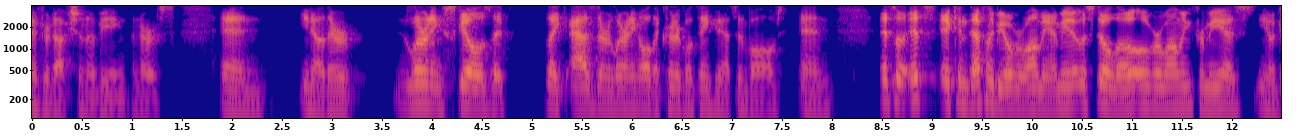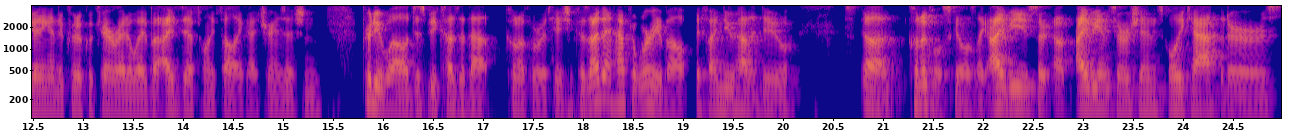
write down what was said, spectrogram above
introduction of being a nurse, and you know they're learning skills that like as they're learning all the critical thinking that's involved and it's a, it's it can definitely be overwhelming. I mean, it was still a little overwhelming for me as you know getting into critical care right away, but I definitely felt like I transitioned pretty well just because of that clinical rotation. Because I didn't have to worry about if I knew how to do uh, clinical skills like IV uh, IV insertions, Foley catheters,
